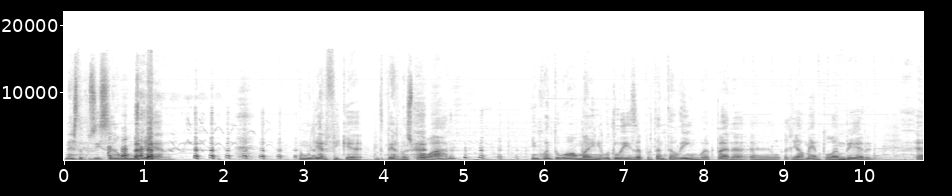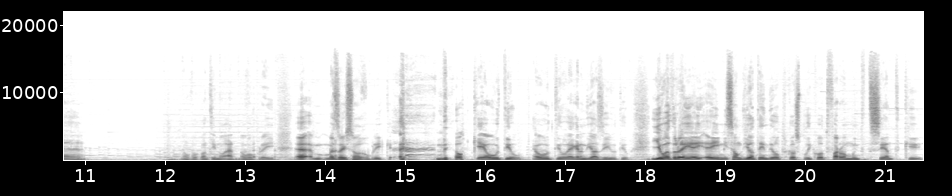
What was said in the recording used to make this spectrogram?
nesta posição, a mulher. A mulher fica de pernas para o ar enquanto o homem utiliza, portanto, a língua para eh, realmente lamber. eh, Não vou continuar, não vou por aí. Eh, mas hoje são a rubrica dele, que é útil, é útil, é grandiosa e útil. E eu adorei a, a emissão de ontem dele, porque ele explicou de forma muito decente que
